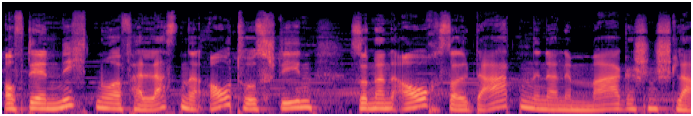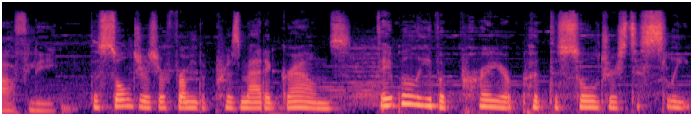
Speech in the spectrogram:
auf der nicht nur verlassene Autos stehen, sondern auch Soldaten in einem magischen Schlaf liegen. The soldiers are from the prismatic grounds. They believe a prayer put the soldiers to sleep.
